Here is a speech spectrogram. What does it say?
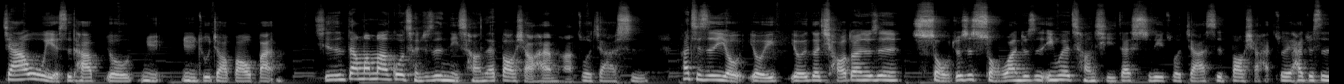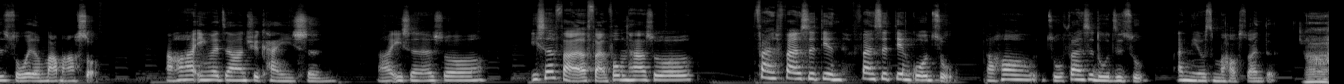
家务也是他有女女主角包办。其实当妈妈的过程就是你常在抱小孩嘛，做家事。她其实有有一有一个桥段，就是手就是手腕，就是因为长期在施力做家事抱小孩，所以她就是所谓的妈妈手。然后她因为这样去看医生，然后医生就说，医生反而反讽她说，饭饭是电饭是电锅煮，然后煮饭是炉子煮。啊，你有什么好酸的？啊，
